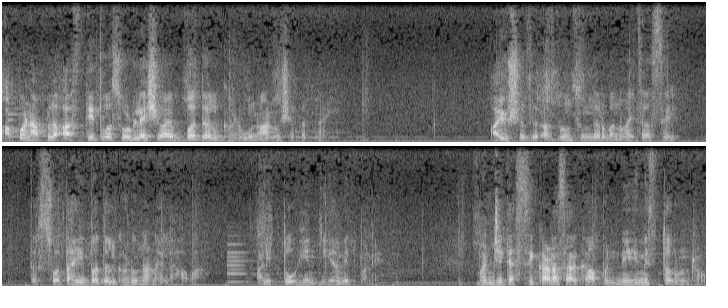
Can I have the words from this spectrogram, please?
आपण आपलं अस्तित्व सोडल्याशिवाय बदल घडवून आणू शकत नाही. आयुष्य जर अजून सुंदर बनवायचं असेल तर स्वतःही बदल घडून आणायला हवा आणि तोही नियमितपणे. म्हणजे त्या सिकाडासारखं आपण नेहमीच तरुण राहू.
